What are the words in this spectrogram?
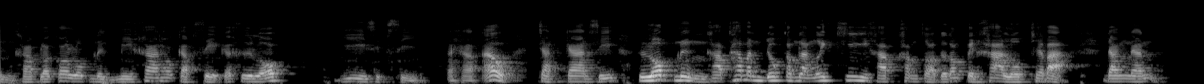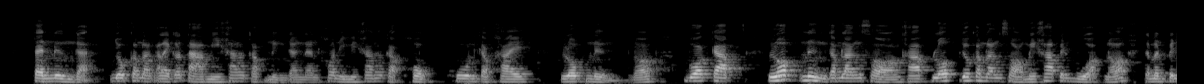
1ครับแล้วก็ลบ1มีค่าเท่ากับเศษก็คือลบ 24 นะครับ เอ้า จัดการซิลบ1ครับ ถ้ามันยกกำลังเลขคี่ครับคำตอบจะต้องเป็นค่าลบใช่ป่ะดังนั้นแต่1อะยกกำลังอะไรก็ตามมีค่าเท่ากับ 1 ดังนั้น ข้อนี้มีค่าเท่ากับ 6 คูณกับใครลบ1เนาะ บวกกับลบ1กำลัง2ครับ ลบยกกำลัง2มีค่าเป็นบวกเนาะ แต่มันเป็น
